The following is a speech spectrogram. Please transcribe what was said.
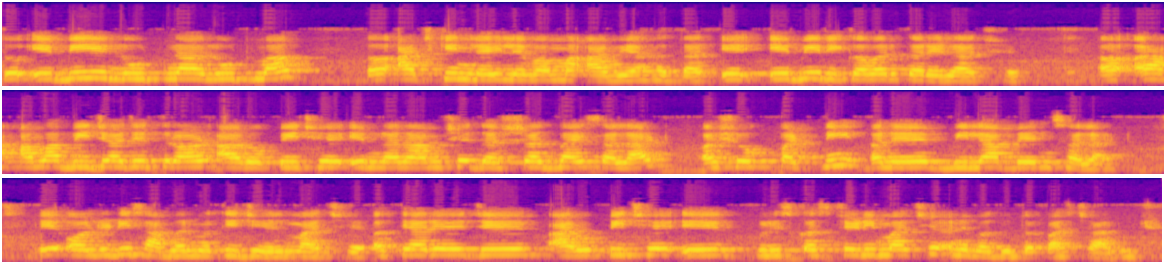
તો એ બી લૂંટના લૂંટમાં આંચકીને લઈ લેવામાં આવ્યા હતા. એ એ બી રિકવર કરેલા છે. આમાં બીજા જે ત્રણ આરોપી છે, એમના નામ છે દશરથભાઈ સલાટ, અશોક પટની અને બિલાબેન સલાટ. એ ઓલરેડી સાબરમતી જેલમાં છે. અત્યારે જે આરોપી છે એ પોલીસ કસ્ટડીમાં છે અને વધુ તપાસ ચાલુ છે.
